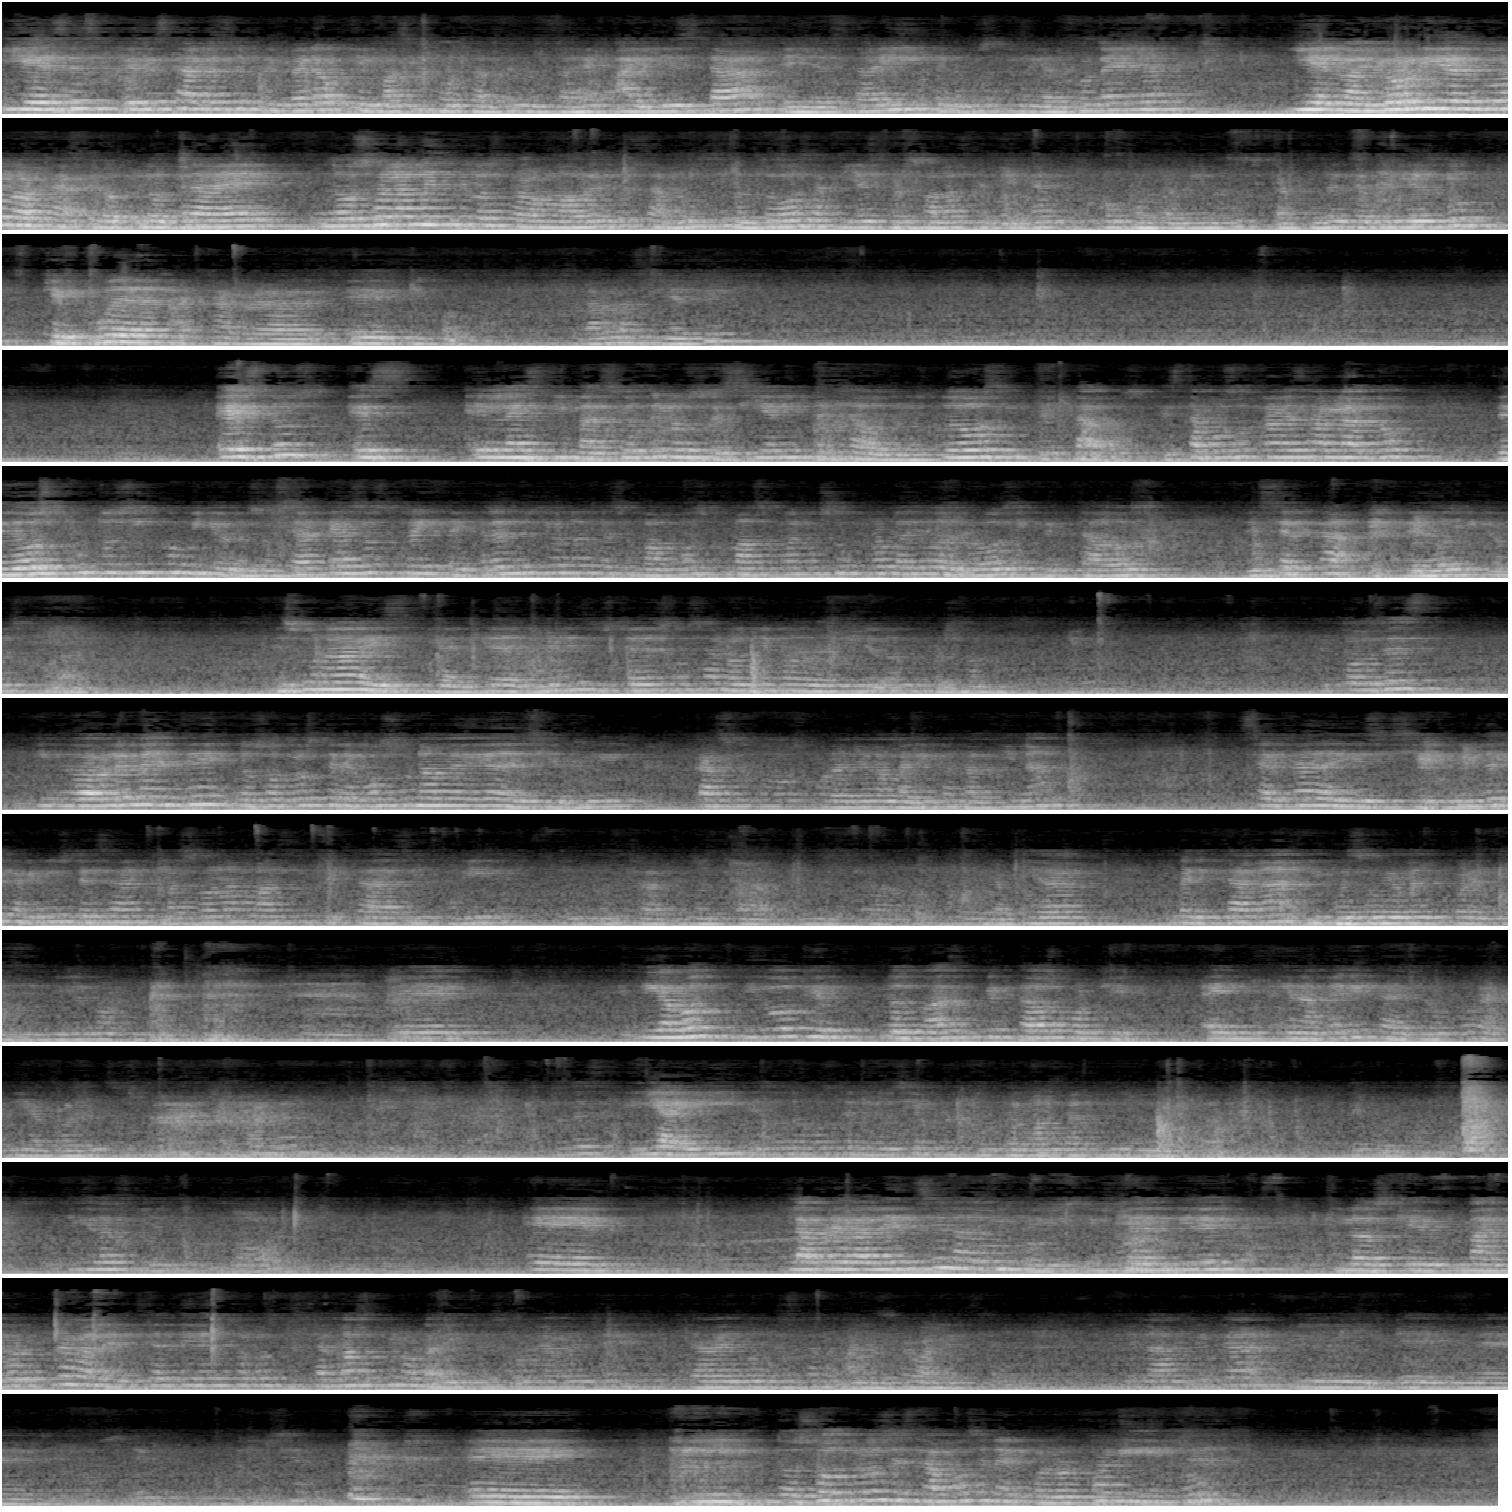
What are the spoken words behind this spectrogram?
Y ese, ese tal vez el primero y el más importante mensaje. Ahí está, ella está ahí, tenemos que lidiar con ella. Y el mayor riesgo lo, lo, trae no solamente los trabajadores de salud, sino todas aquellas personas que tengan comportamientos y factores de riesgo que puedan acarrear el contagio. Dame la siguiente. Esto es la estimación de los recién infectados, de los nuevos infectados. Estamos otra vez hablando de 2.5 millones, o sea que a esos 33 millones le sumamos más o menos un promedio de nuevos infectados de cerca de 2 millones por año. Es una bestia el día de hoy. Ustedes un salón lleno de 2 millones de personas. Entonces, indudablemente, nosotros tenemos una media de 100.000 casos nuevos por año en América Latina, cerca de 17.000 del Caribe. Ustedes saben que la zona más infectada es el Caribe, en nuestra, geografía americana, y pues obviamente 46.000 en Norteamérica. Eh, digamos, digo que los más infectados porque en, en América entró por aquí, acuérdense. Entonces, y ahí es donde hemos tenido siempre el punto más alto de Sigue Eh, la prevalencia en adultos, y ustedes miren, los que mayor prevalencia tienen son los que están más coloraditos, obviamente, ya ven dónde está la mayor prevalencia, en África y en, eh, Rusia. Eh, y nosotros estamos en el color palidito,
